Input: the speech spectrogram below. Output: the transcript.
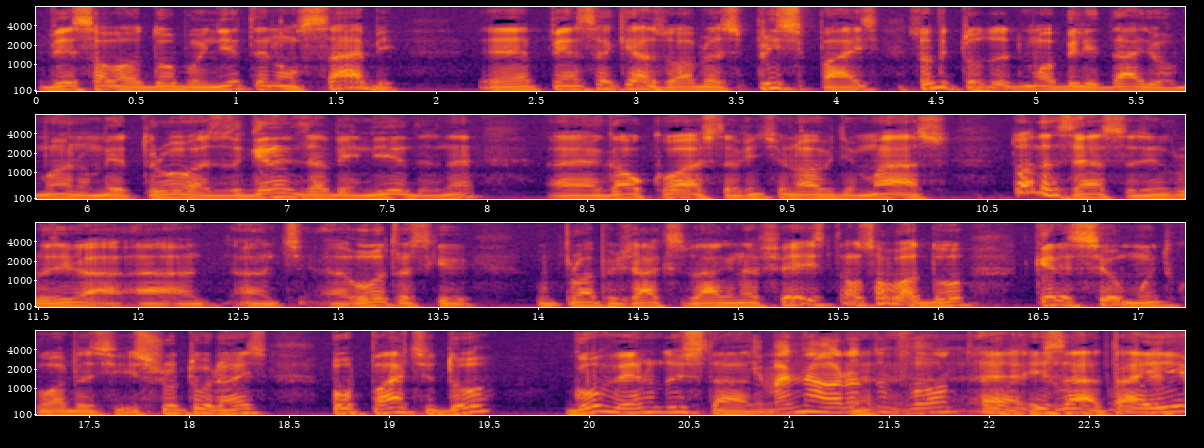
vê Salvador bonito e não sabe, é, pensa que as obras principais, sobretudo de mobilidade urbana, metrô, as grandes avenidas, né? É, Gal Costa, 29 de março, todas essas, inclusive a, a, a, outras que o próprio Jacques Wagner fez. Então, Salvador cresceu muito com obras estruturantes por parte do governo do estado. Mas na hora do é, voto. É, exato. Aí,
